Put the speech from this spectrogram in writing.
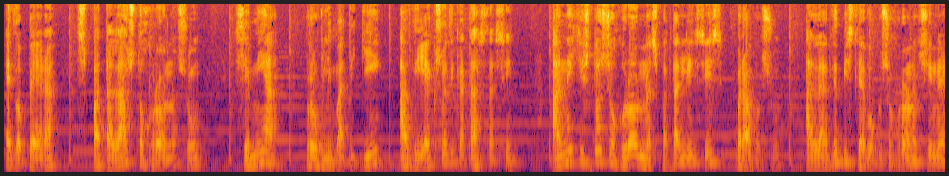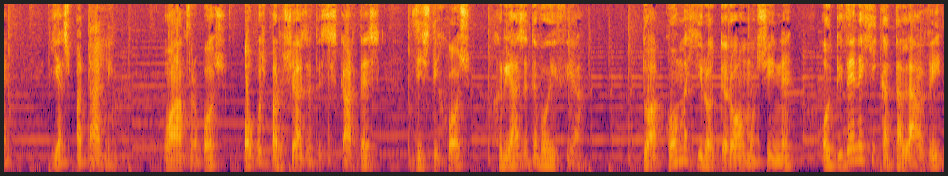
Εδώ πέρα σπαταλάς το χρόνο σου σε μια προβληματική αδιέξοδη κατάσταση. Αν έχεις τόσο χρόνο να σπαταλήσεις, μπράβο σου. Αλλά δεν πιστεύω πως ο χρόνος είναι για σπατάλη. Ο άνθρωπος, όπως παρουσιάζεται στις κάρτες, δυστυχώς χρειάζεται βοήθεια. Το ακόμα χειρότερο όμως είναι ότι δεν έχει καταλάβει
